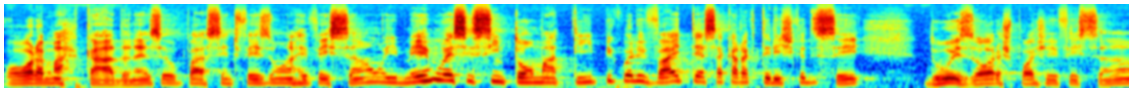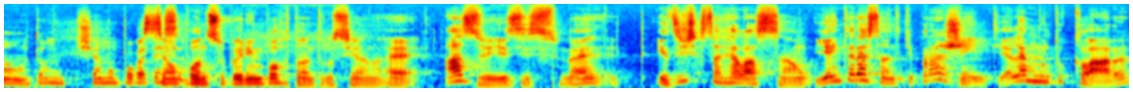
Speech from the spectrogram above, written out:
hora marcada, né? Seu paciente fez uma refeição e mesmo esse sintoma atípico, ele vai ter essa característica de ser duas horas pós-refeição. Então, chama um pouco a atenção. Isso é um ponto super importante, Luciano. É, às vezes, né, existe essa relação e é interessante que para a gente ela é muito clara,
